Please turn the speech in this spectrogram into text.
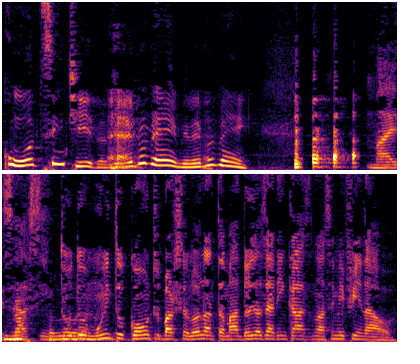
com outro sentido. Me é. lembro bem, me lembro bem. Mas Nossa, assim, Luan. tudo muito contra o Barcelona, tomar 2x0 em casa na semifinal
